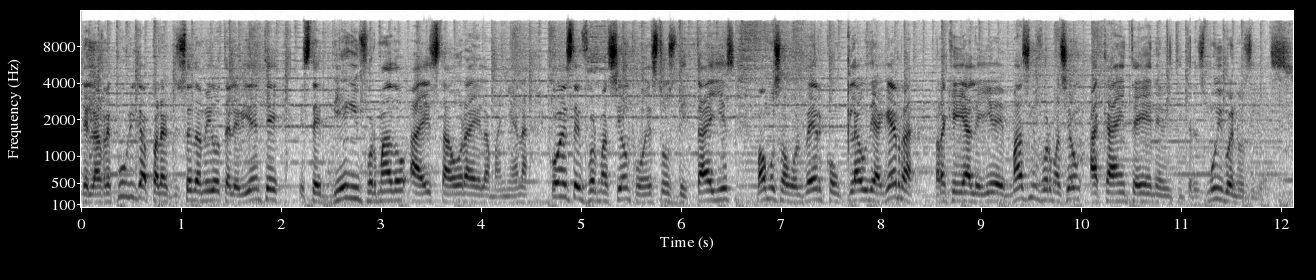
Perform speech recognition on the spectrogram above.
de la República para que usted, amigo televidente, esté bien informado a esta hora de la mañana. Con esta información, con estos detalles, vamos a volver con Claudia Guerra para que ella le lleve más información acá en TN23. Muy buenos días.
